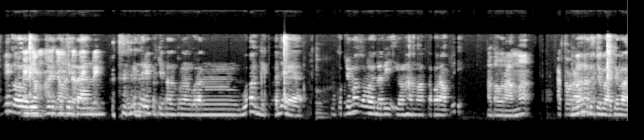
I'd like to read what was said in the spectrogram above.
mungkin kalau dari percintaan mungkin dari percintaan pengangguran gua gitu aja ya. Oh. cuma kalau dari Ilham atau Rafli atau Rama? Atau gimana tuh? Coba coba.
